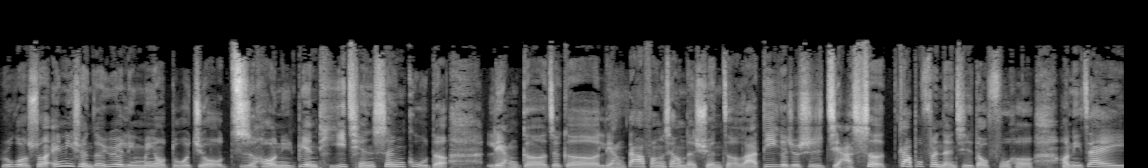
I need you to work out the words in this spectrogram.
如果说哎，你选择月领没有多久之后，你便提前身故的两个这个两大方向的选择啦。第一个就是假设大部分人其实都符合，好，你在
